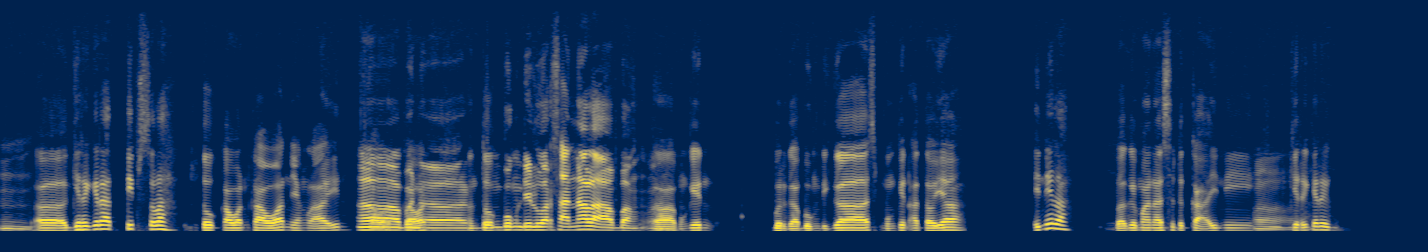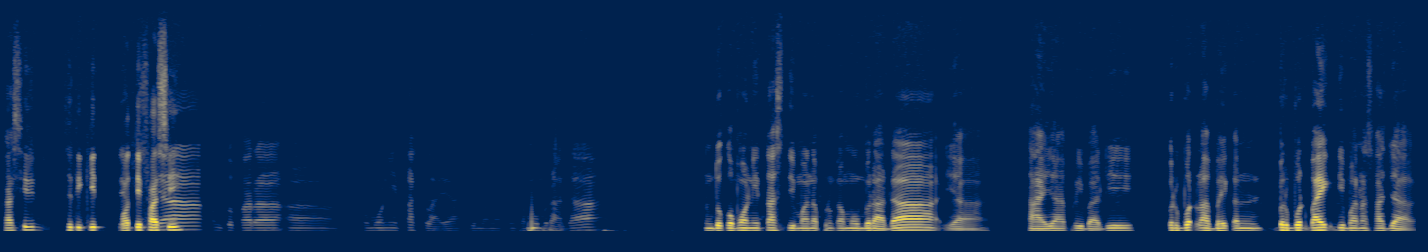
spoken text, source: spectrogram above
Mm. eh, kira-kira tips lah untuk kawan-kawan yang lain, Ah kawan-kawan, benar, untuk- bung-bung di luar sana lah bang. eh, mungkin bergabung di gas, mungkin atau ya inilah Ya. bagaimana sedekah ini. Ah. Kira-kira kasih sedikit motivasi. Tipsnya untuk para eh, komunitas lah ya di mana pun kamu berada untuk komunitas di mana pun kamu berada ya saya pribadi berbuatlah baik berbuat baik di mana saja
